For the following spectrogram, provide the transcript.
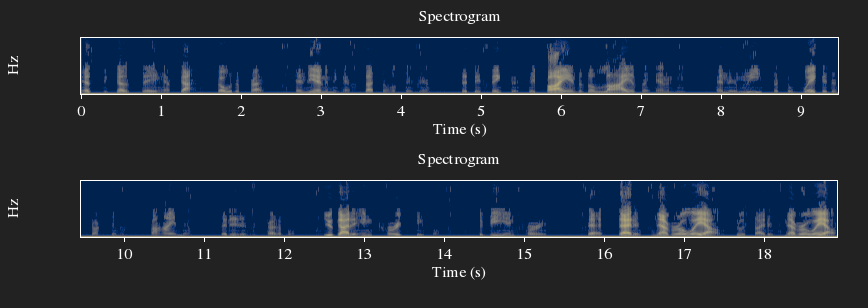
It's because they have gotten so depressed and the enemy has such a hook in them that they think that they buy into the lie of the enemy and they leave such a wake of destruction behind them that it is incredible. You got to encourage people to be encouraged that that is never a way out. Suicide is never a way out.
